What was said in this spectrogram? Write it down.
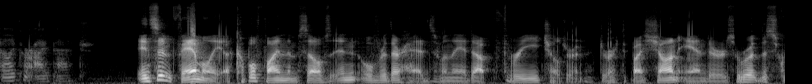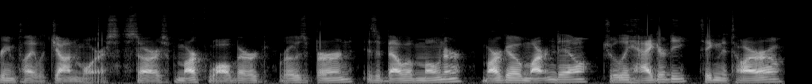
I like her eye patch. Instant Family. A couple find themselves in over their heads when they adopt three children. Directed by Sean Anders, who wrote the screenplay with John Morris. Stars Mark Wahlberg, Rose Byrne, Isabella Moner, Margot Martindale, Julie Hagerty, Tig Notaro,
